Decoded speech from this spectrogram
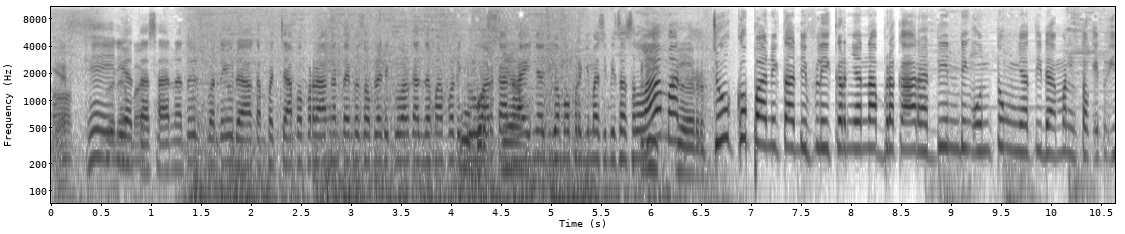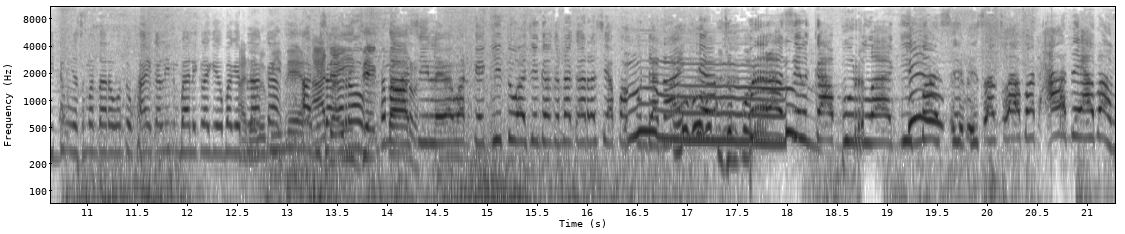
Yes, Oke, di atas sana tuh sepertinya udah akan pecah peperangan. Tempe Soble dikeluarkan sama Marvo dikeluarkan. Hainya juga mau pergi masih bisa selamat. Flicker. Cukup panik tadi flickernya nabrak ke arah dinding. Untungnya tidak mentok itu hidungnya. Sementara untuk Hai kali ini balik lagi ke bagian Ada belakang. Luminer, ada arrow. Masih lewat kayak gitu aja gak kena ke arah siapa pun. Dan akhirnya dijemput. berhasil kabur lagi. Masih bisa selamat. Ada abang.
